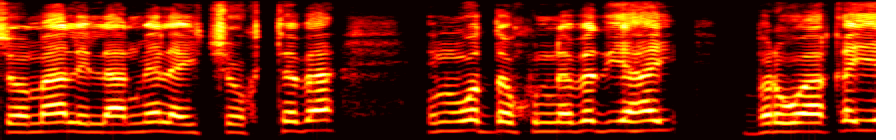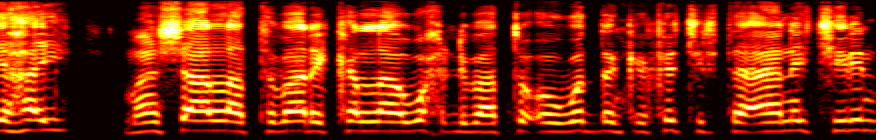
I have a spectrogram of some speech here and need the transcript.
somalilan meel ay joogtaba in waddanku nabad yahay barwaaqo yahay maasha allah tabaarakallah wax dhibaato oo waddanka ka jirta aanay jirin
